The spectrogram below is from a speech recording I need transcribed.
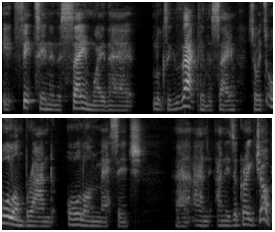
it fits in in the same way there. Looks exactly the same. So it's all on brand, all on message, uh, and, and is a great job.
